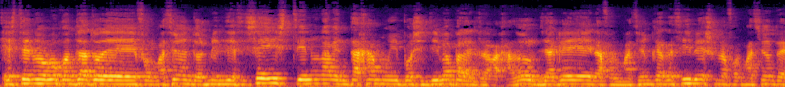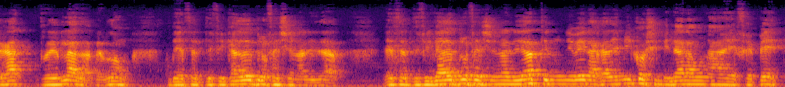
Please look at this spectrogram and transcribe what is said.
Este nuevo contrato de formación en 2016 tiene una ventaja muy positiva para el trabajador, ya que la formación que recibe es una formación reglada perdón, de certificado de profesionalidad. El certificado de profesionalidad tiene un nivel académico similar a una AFP,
